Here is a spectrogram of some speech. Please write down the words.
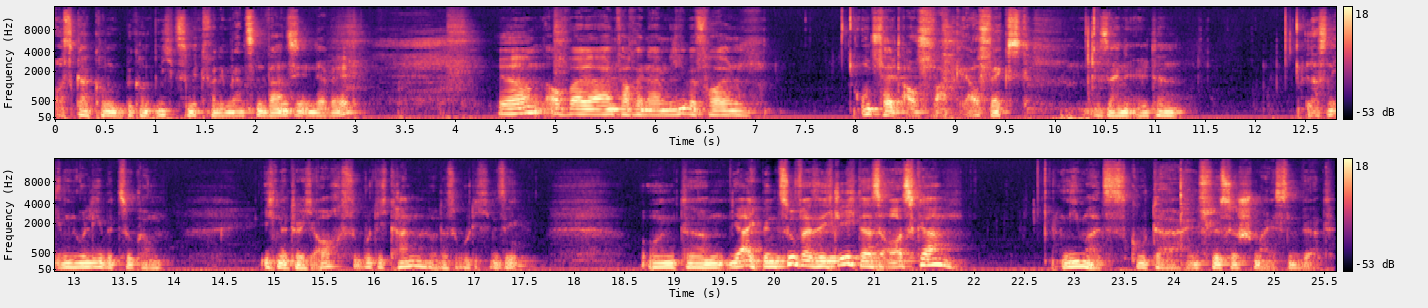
Oscar kommt, bekommt nichts mit von dem ganzen Wahnsinn in der Welt. Ja, auch weil er einfach in einem liebevollen Umfeld aufwächst. Seine Eltern lassen ihm nur Liebe zukommen. Ich natürlich auch, so gut ich kann oder so gut ich ihn sehe. Und ähm, ja, ich bin zuversichtlich, dass Oscar niemals Scooter in Flüsse schmeißen wird.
